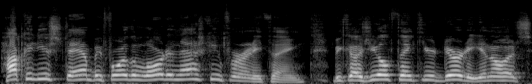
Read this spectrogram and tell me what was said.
how can you stand before the Lord and ask Him for anything? Because you'll think you're dirty. You know, it's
